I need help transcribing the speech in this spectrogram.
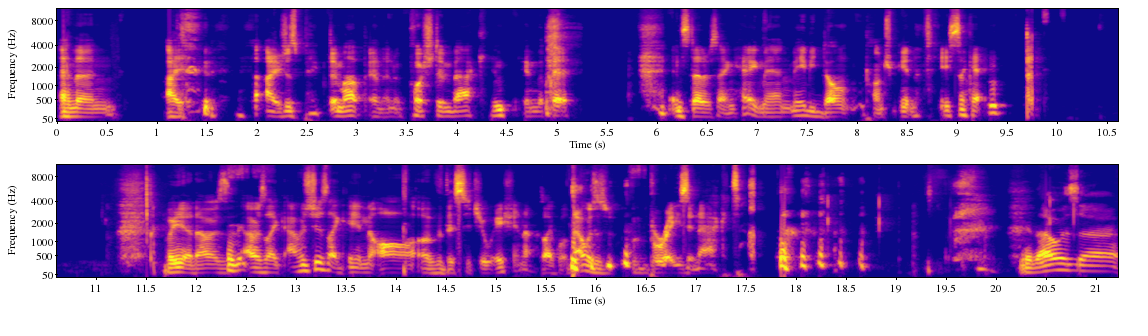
and then I I just picked him up and then pushed him back in, in the pit instead of saying, "Hey, man, maybe don't punch me in the face again." but yeah, that was I was like I was just like in awe of the situation. I was like, well, that was a brazen act yeah, that was a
